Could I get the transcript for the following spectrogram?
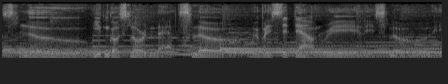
Slow. You can go slower than that. Slow. Everybody sit down really slowly.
